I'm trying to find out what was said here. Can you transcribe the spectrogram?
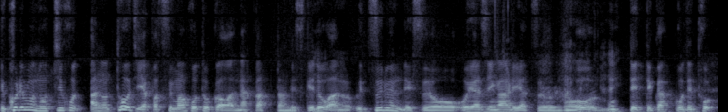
でこれも後ほあの当時やっぱスマホとかはなかったんですけど、あの映るんですよ、親父があるやつを持ってって学校でと、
